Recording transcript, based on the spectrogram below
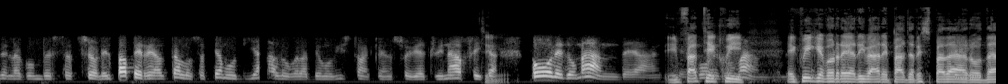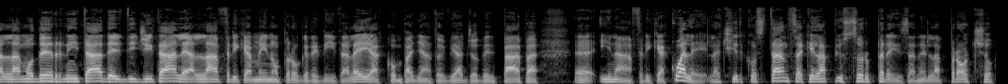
della conversazione. Il Papa in realtà lo sappiamo dialoga, l'abbiamo visto anche nel suo viaggio in Africa, sì. pone domande anche. Infatti è qui, è qui, che vorrei arrivare, padre Spadaro, sì. dalla modernità del digitale all'Africa meno progredita. Lei ha accompagnato il viaggio del Papa eh, in Africa. Qual è la circostanza che l'ha più sorpresa nell'approccio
